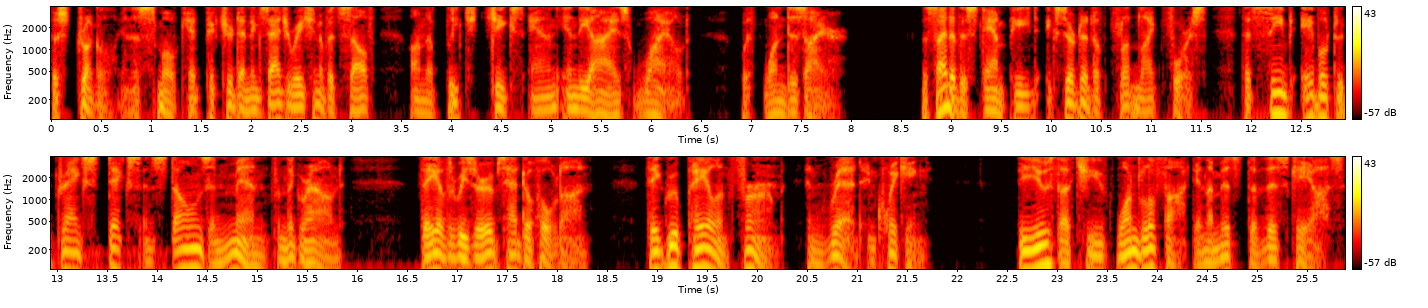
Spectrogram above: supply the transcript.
The struggle in the smoke had pictured an exaggeration of itself on the bleached cheeks and in the eyes wild with one desire. The sight of the stampede exerted a flood-like force that seemed able to drag sticks and stones and men from the ground. They of the reserves had to hold on. They grew pale and firm and red and quaking. The youth achieved one little thought in the midst of this chaos.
